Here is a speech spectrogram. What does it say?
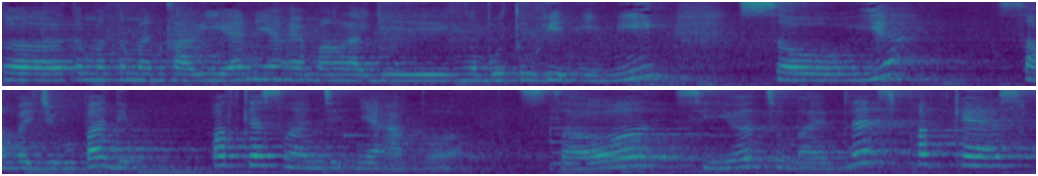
ke teman-teman kalian yang emang lagi ngebutuhin ini. So yeah. Sampai jumpa di podcast selanjutnya aku. So, see you to my next podcast.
